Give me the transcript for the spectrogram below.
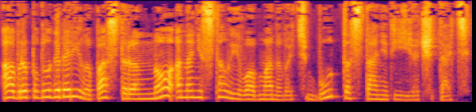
Абра поблагодарила пастора, но она не стала его обманывать, будто станет ее читать.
